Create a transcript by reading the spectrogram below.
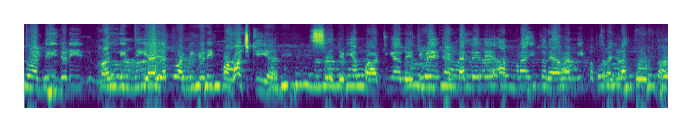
ਤੁਹਾਡੀ ਜਿਹੜੀ ਰਣਨੀਤੀ ਹੈ ਜਾਂ ਤੁਹਾਡੀ ਜਿਹੜੀ ਪਹੁੰਚ ਕੀ ਹੈ ਜਿਹੜੀਆਂ ਪਾਰਟੀਆਂ ਨੇ, ਜਿਵੇਂ ਐਮਐਲਏ ਨੇ ਆਪਣਾ ਹੀ ਧਰਿਆ ਹੋਇਆ ਨੀਂਹ ਪੱਥਰ ਹੈ ਜਿਹੜਾ ਤੋੜਤਾ।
